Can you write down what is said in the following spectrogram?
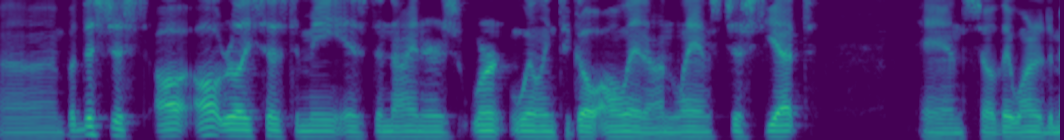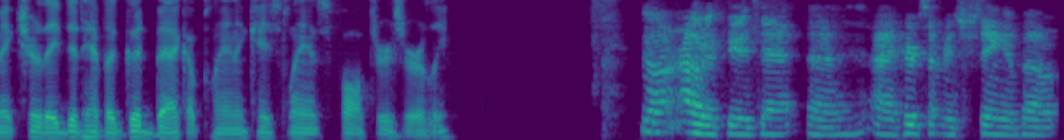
Uh, but this just all, all it really says to me is the Niners weren't willing to go all in on Lance just yet. And so they wanted to make sure they did have a good backup plan in case Lance falters early. No, I would agree with that. Uh, I heard something interesting about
